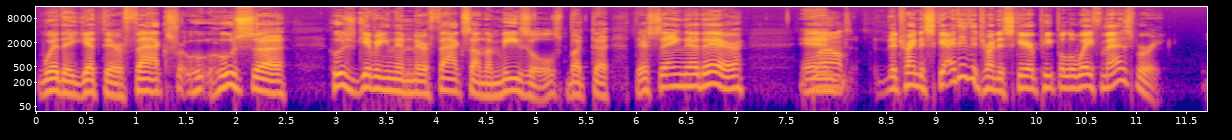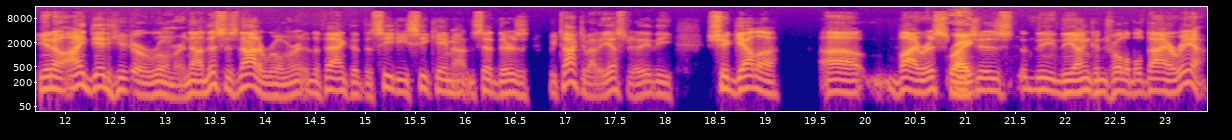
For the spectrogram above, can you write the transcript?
where they get their facts. who- Who's uh, who's giving them their facts on the measles? But uh, they're saying they're there, and Well- they're trying to scare. I think they're trying to scare people away from Asbury. You know, I did hear a rumor. Now, this is not a rumor. The fact that the CDC came out and said there's, we talked about it yesterday, the Shigella uh, virus, Right. which is the the uncontrollable diarrhea.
